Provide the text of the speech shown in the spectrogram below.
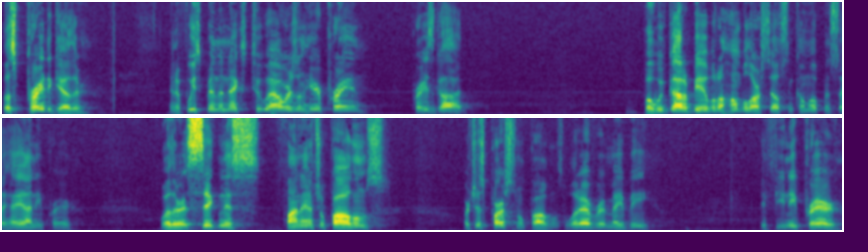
Let's pray together. And if we spend the next two hours in here praying, praise God. But we've got to be able to humble ourselves and come up and say, hey, I need prayer. Whether it's sickness, financial problems, or just personal problems, whatever it may be. If you need prayer,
